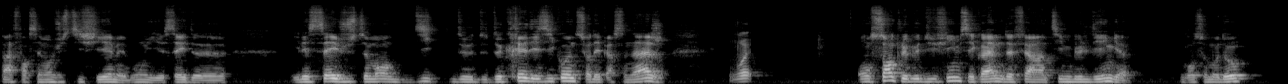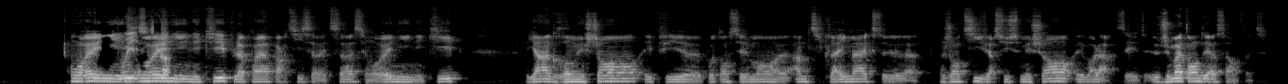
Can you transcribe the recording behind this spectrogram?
pas forcément justifiés, mais bon, il essaye de, il essaye justement de, de, de créer des icônes sur des personnages. Ouais. On sent que le but du film, c'est quand même de faire un team building grosso modo. On réunit, on réunit une équipe. La première partie, ça va être ça. C'est on réunit une équipe. Il y a un grand méchant et puis euh, potentiellement euh, un petit climax euh, gentil versus méchant. Et voilà. Je m'attendais à ça en fait.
